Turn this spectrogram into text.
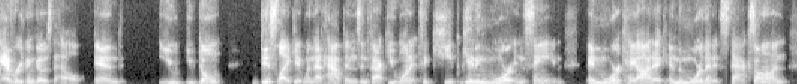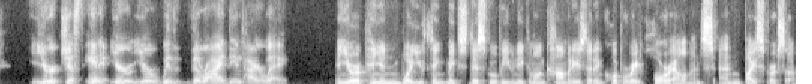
everything goes to hell and you you don't dislike it when that happens. In fact, you want it to keep getting more insane and more chaotic and the more that it stacks on, you're just in it. You're you're with the ride the entire way. In your opinion, what do you think makes this movie unique among comedies that incorporate horror elements and vice versa?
